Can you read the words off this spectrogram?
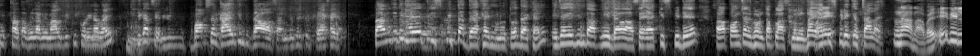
মিথ্যা কথা বলে আমি মাল বিক্রি করি না ভাই। ঠিক আছে বক্সের গায়ে কিন্তু দেওয়া আছে আমি যদি একটু দেখাই। তো আমি যদি ভাই একটু স্পিডটা দেখাই মূলত দেখেন এই জায়গায় কিন্তু আপনি দেওয়া আছে এক স্পিডে পঞ্চাশ ঘণ্টা প্লাস মিনিট ভাই এক মানে- স্পিডে কেউ চালায়। না না ভাই এই দিল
